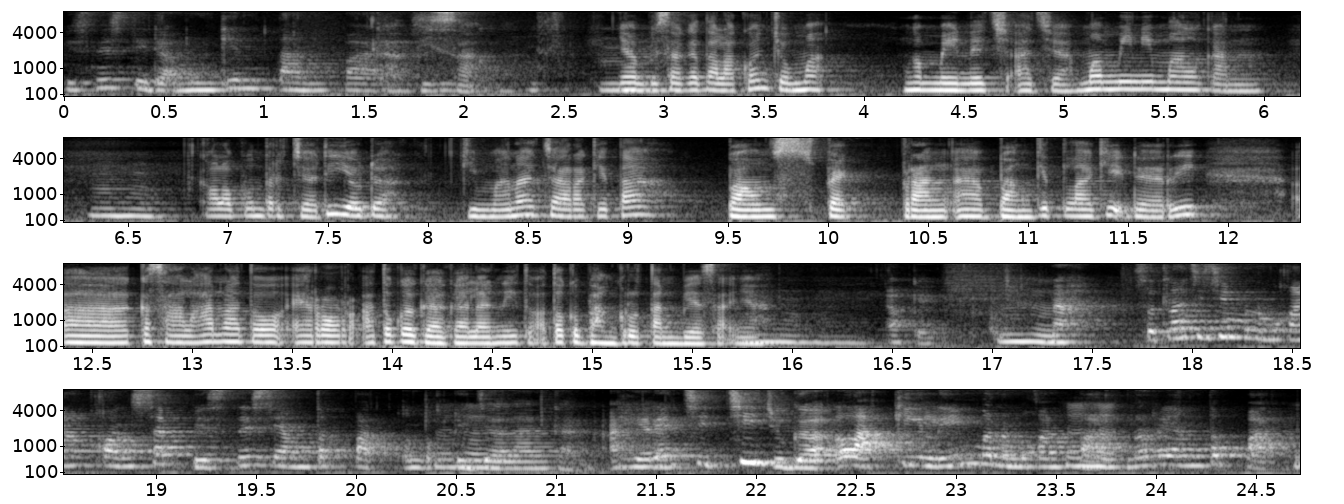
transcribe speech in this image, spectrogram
bisnis tidak mungkin tanpa risiko. bisa. Yang bisa kita lakukan cuma nge-manage aja meminimalkan Mhm. kalaupun terjadi ya udah gimana cara kita bounce back berang- eh, bangkit lagi dari eh, kesalahan atau error atau kegagalan itu atau kebangkrutan biasanya Hmm, Oke. Nah, setelah Cici menemukan konsep bisnis yang tepat untuk dijalankan, akhirnya Cici juga luckily menemukan partner yang tepat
